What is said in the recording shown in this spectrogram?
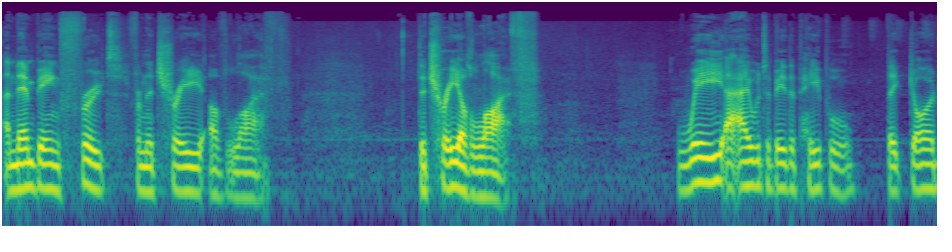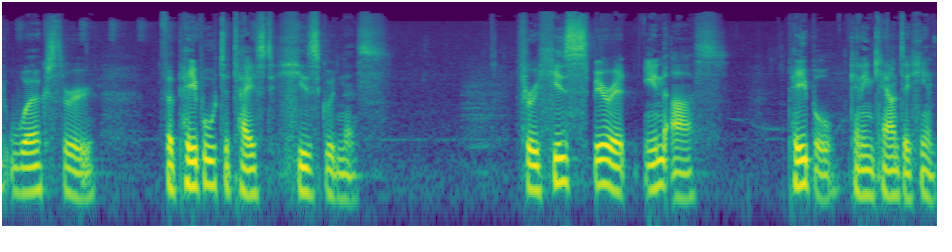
and them being fruit from the tree of life. The tree of life we are able to be the people that God works through for people to taste His goodness. Through His Spirit in us, people can encounter Him.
